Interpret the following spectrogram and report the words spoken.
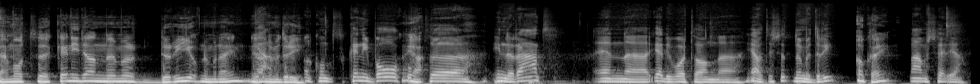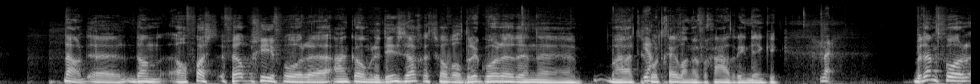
En wordt eh, Kenny dan nummer drie of nummer één? Ja, nummer drie. Dan komt Kenny Bol komt, in de raad. En eh, ja, die wordt dan, eh, ja, wat is het, nummer drie Oké. namens CDA. Nou, eh, dan alvast veel plezier voor aankomende dinsdag. Het zal wel druk worden, en, maar het Ja. wordt geen lange vergadering, denk ik. Nee. Bedankt voor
